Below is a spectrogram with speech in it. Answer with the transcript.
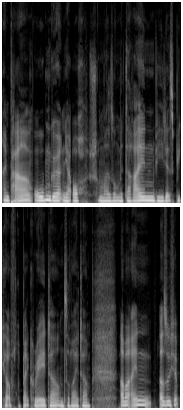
Ein paar oben gehörten ja auch schon mal so mit da rein, wie der Speaker the by Creator und so weiter. Aber ein, also ich habe,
